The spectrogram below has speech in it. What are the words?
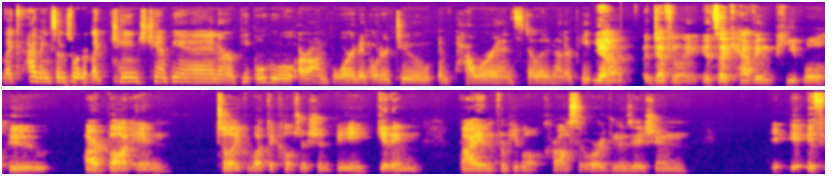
Like having some sort of like change champion or people who are on board in order to empower and instill it in other people? Yeah, definitely. It's like having people who are bought in to like what the culture should be, getting buy-in from people across the organization. If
